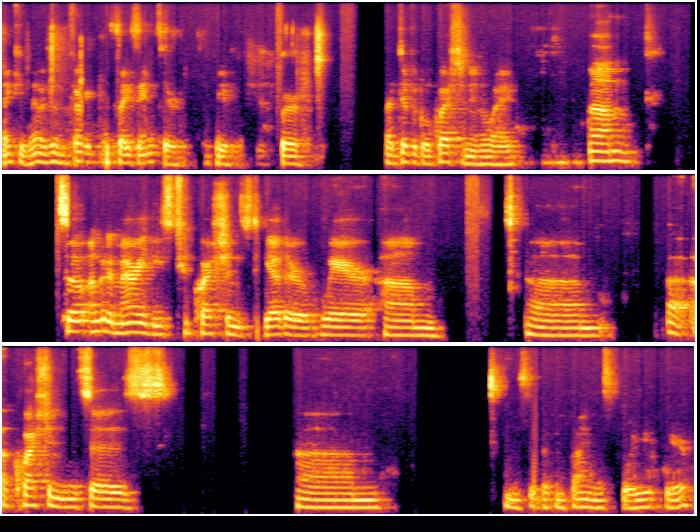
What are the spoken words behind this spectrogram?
Thank you. That was a very concise answer for a difficult question in a way. Um, so I'm going to marry these two questions together where um, um, a, question that says, um, let me see if I can find this for you here.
